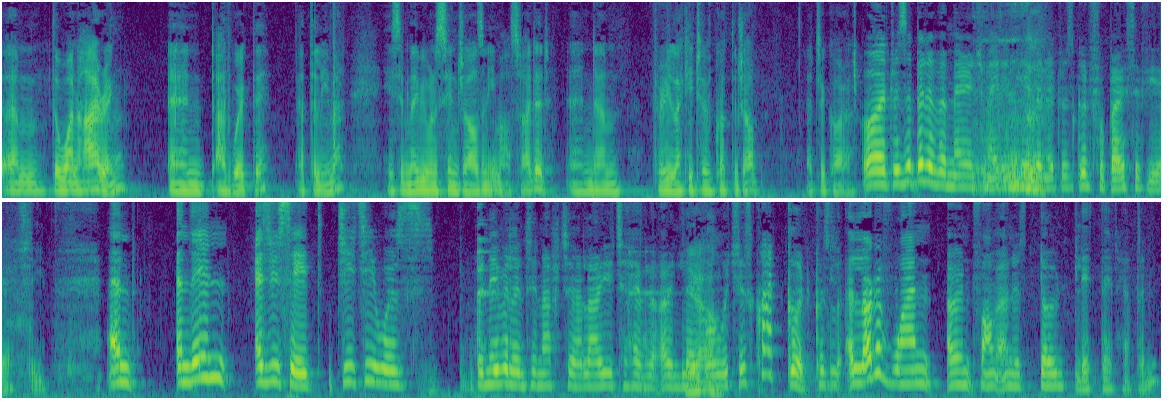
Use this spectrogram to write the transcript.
um, the one hiring. And I'd worked there at Thelema. He said, maybe you want to send Giles an email. So I did. And um, very lucky to have got the job at Tokara. Well, it was a bit of a marriage made in heaven. It was good for both of you, actually. And and then, as you said, GT was benevolent enough to allow you to have your own label, Yeah. which is quite good because a lot of wine own farm owners don't let that happen.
